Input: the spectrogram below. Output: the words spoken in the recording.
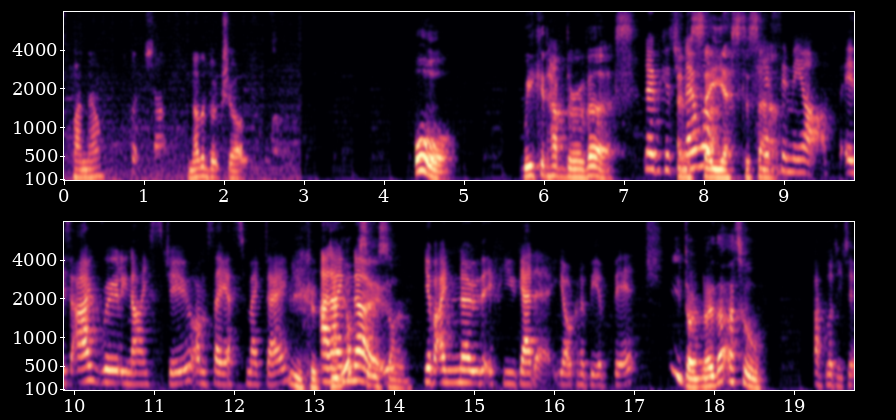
the plan now? Bookshop. Another bookshop. Or we could have the reverse No, because you and know say what? yes to Sam. pissing me off is I really nice to you on Say Yes to Meg Day. You could And do I the opposite this know- time. Yeah, but I know that if you get it, you're going to be a bitch. You don't know that at all. I bloody do.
